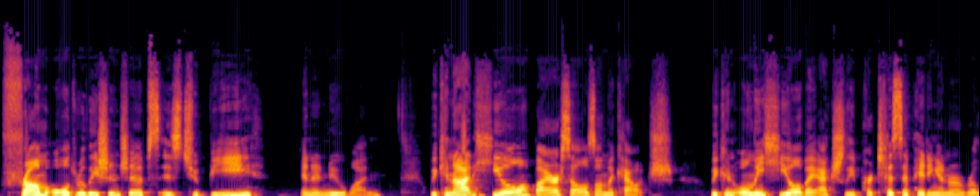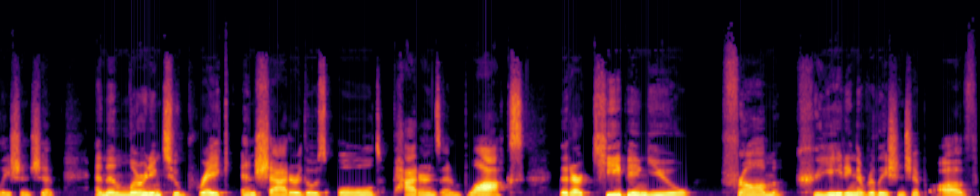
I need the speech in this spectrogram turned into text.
from old relationships is to be in a new one. We cannot heal by ourselves on the couch. We can only heal by actually participating in a relationship and then learning to break and shatter those old patterns and blocks that are keeping you from creating the relationship of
